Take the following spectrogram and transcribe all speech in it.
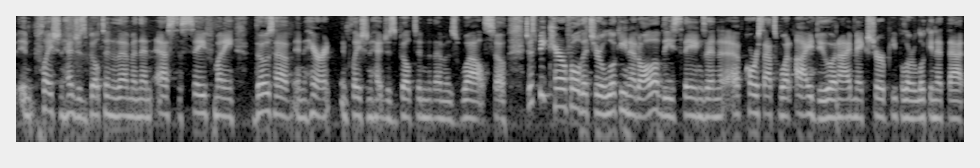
inflation hedges built into them, and then S, the safe money, those have inherent inflation hedges built into them as well. So just be careful that you're looking at all of these things. And of course, that's what I do, and I make sure people are looking at that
